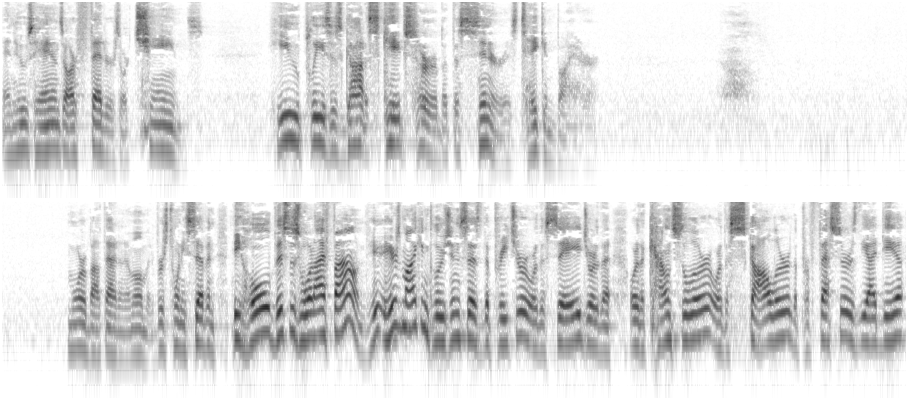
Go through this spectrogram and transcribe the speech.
And whose hands are fetters or chains. He who pleases God escapes her, but the sinner is taken by her. Oh. More about that in a moment. Verse 27, behold, this is what I found. Here's my conclusion, says the preacher or the sage or the, or the counselor or the scholar, the professor is the idea,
